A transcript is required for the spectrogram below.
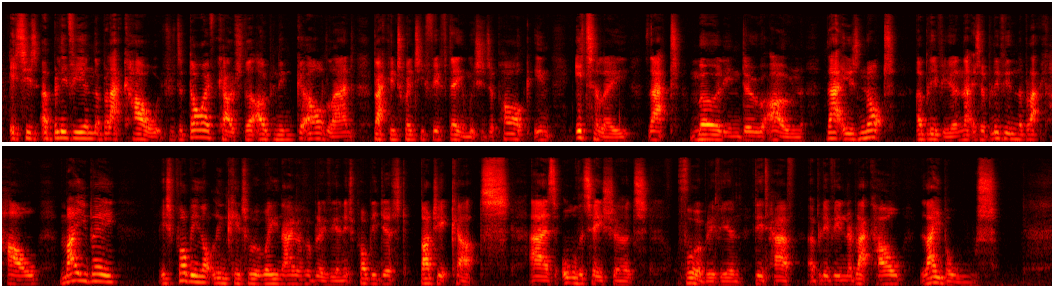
It is Oblivion the Black Hole, which was a dive coaster opened in Gardaland back in 2015, which is a park in Italy that Merlin do own that is not Oblivion. That is Oblivion the Black Hole. Maybe it's probably not linking to a rename of Oblivion. It's probably just budget cuts, as all the T-shirts for Oblivion did have Oblivion the Black Hole labels.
